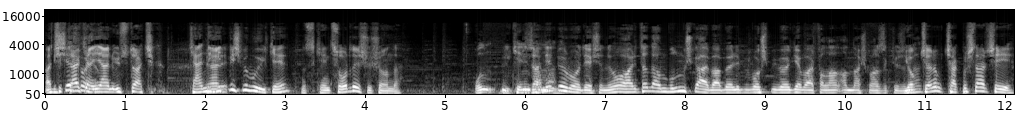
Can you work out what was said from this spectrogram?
Açık şey derken soracağım. yani üstü açık. Kendi Yani- gitmiş mi bu ülkeye? Nasıl kendisi orada yaşıyor şu anda. Oğlum ülkenin tamamı. Zannetmiyorum orada yaşadığını. O haritadan bulmuş galiba böyle bir boş bir bölge var falan anlaşmazlık yüzünden. Yok canım çakmışlar şeyi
